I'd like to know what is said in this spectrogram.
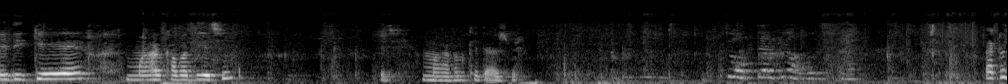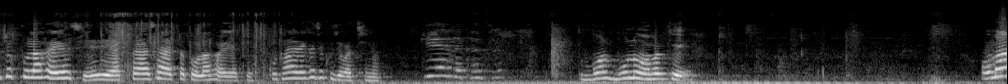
এইদিকে মার খাবার দিয়েছি। মা এখন খেতে আসবে। একটা চোখ তোলা হয়ে গেছে এই একটা আছে আর একটা তোলা হয়ে গেছে। কোথায় রেখেছে খুঁজে পাচ্ছি না। কে বল বোনো আবার কে। ওমা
